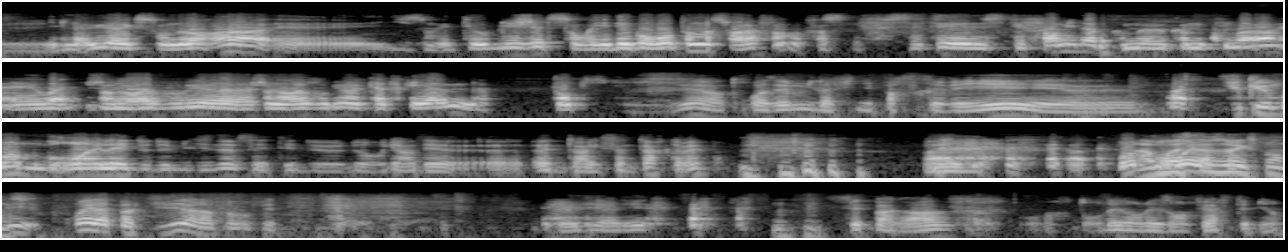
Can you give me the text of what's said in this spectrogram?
Et- Il l'a eu avec son aura, et ils ont été obligés de s'envoyer des gros pains sur la fin. Enfin, c'était c'était formidable comme, comme combat, et ouais, j'en aurais voulu, euh, j'en aurais voulu un quatrième. mais Tant pis. un troisième, il a fini par se réveiller. Et, euh, Ouais. Vu que moi, mon gros highlight de 2019, ça a été de, de regarder euh, Hunter x Hunter quand même. Ouais, bon. Ah, moi, moi, c'est il a The Expanse. Moi, il a pas teasé à la fin en fait. Il a dit, allez, c'est pas grave, on va retourner dans les enfers, c'était bien.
